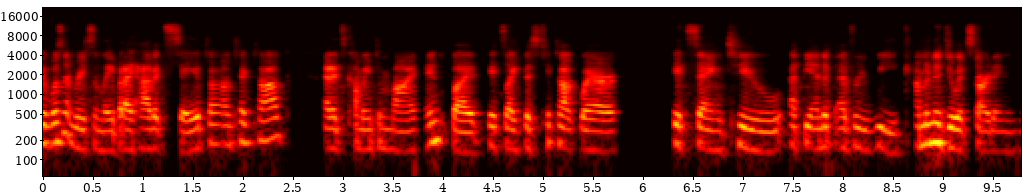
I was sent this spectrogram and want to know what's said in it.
it wasn't recently, but I have it saved on TikTok and it's coming to mind. But it's like this TikTok where it's saying to at the end of every week, I'm going to do it starting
